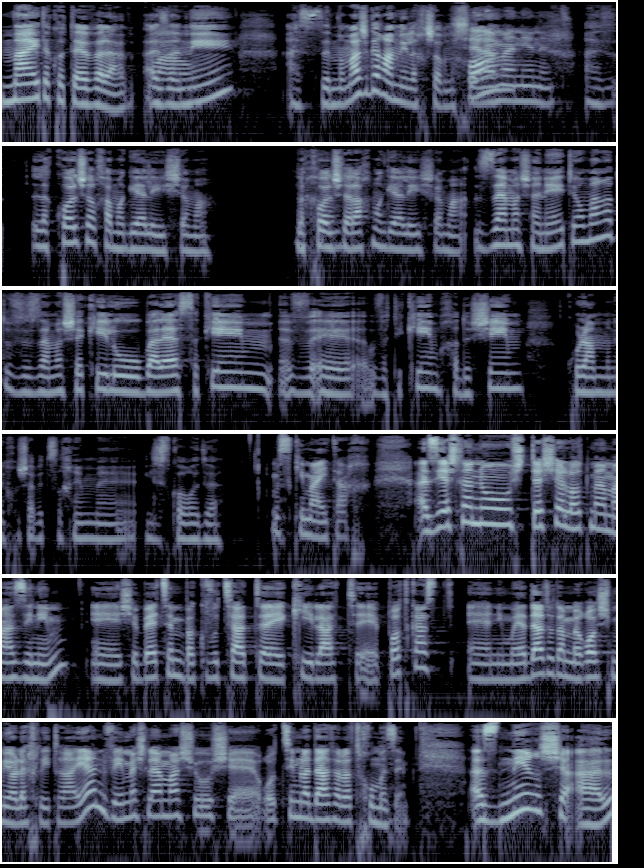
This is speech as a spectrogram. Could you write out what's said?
מה היית כותב עליו? וואו. אז אני, אז זה ממש גרם לי לחשוב, נכון? שאלה מעניינת. אז לקול שלך מגיע להישמע. לקול שלך מגיע להישמע. זה מה שאני הייתי אומרת, וזה מה שכאילו בעלי עסקים, ו- אה, ותיקים, חדשים, כולם, אני חושבת, צריכים uh, לזכור את זה. מסכימה איתך. אז יש לנו שתי שאלות מהמאזינים, אה, שבעצם בקבוצת אה, קהילת אה, פודקאסט, אני מיידעת אותם מראש מי הולך להתראיין, ואם יש להם משהו שרוצים לדעת על התחום הזה. אז ניר שאל,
